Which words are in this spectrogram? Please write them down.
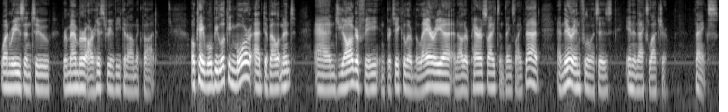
One reason to remember our history of economic thought. Okay, we'll be looking more at development and geography, in particular malaria and other parasites and things like that, and their influences in the next lecture. Thanks.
